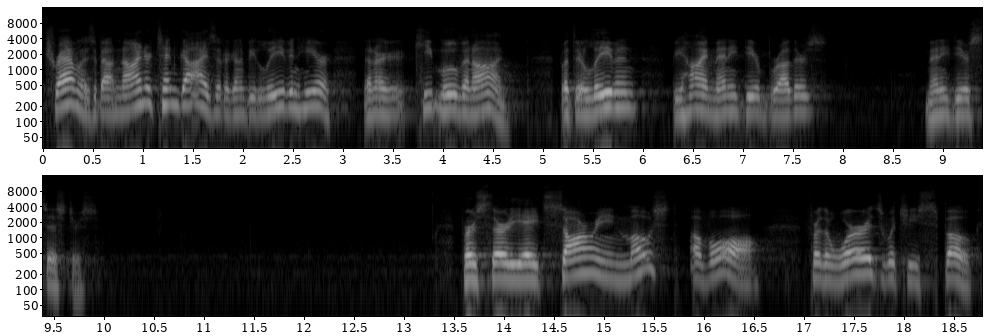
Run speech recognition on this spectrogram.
traveling. There's about nine or ten guys that are going to be leaving here that are going to keep moving on. But they're leaving behind many dear brothers, many dear sisters. Verse 38 sorrowing most of all for the words which he spoke,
